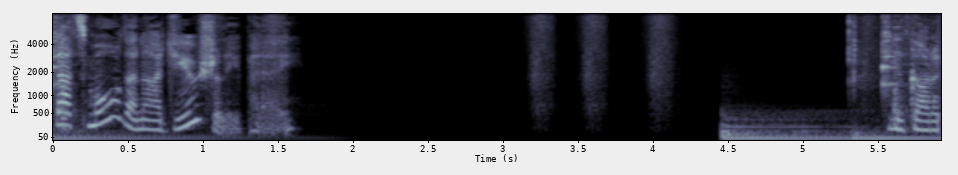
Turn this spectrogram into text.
That's more than I'd usually pay. You gotta.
